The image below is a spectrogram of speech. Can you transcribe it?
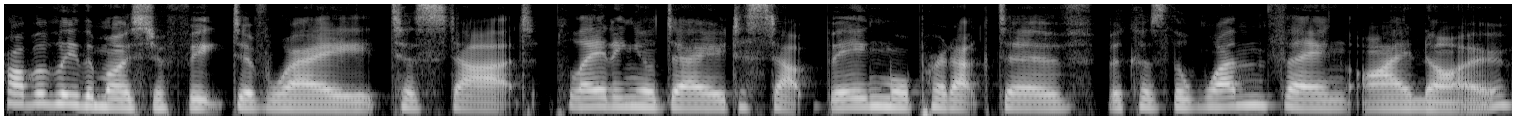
probably the most effective way to start planning your day, to start being more productive. Because the one thing I know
